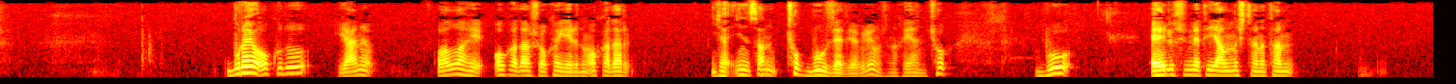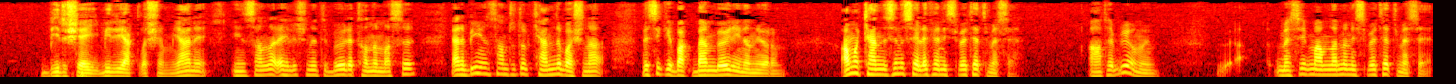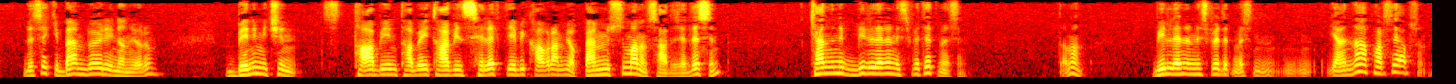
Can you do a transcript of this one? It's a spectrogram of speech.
Burayı okudu. Yani vallahi o kadar şoka girdim. O kadar ya insan çok buğz ediyor biliyor musun? Yani çok bu ehli sünneti yanlış tanıtan bir şey, bir yaklaşım. Yani insanlar ehli sünneti böyle tanıması, yani bir insan tutup kendi başına dese ki bak ben böyle inanıyorum. Ama kendisini selefe nispet etmese. Anlatabiliyor muyum? Mesih imamlarına nispet etmese. Dese ki ben böyle inanıyorum. Benim için tabi'in, tabi tabi'in, selef diye bir kavram yok. Ben Müslümanım sadece desin. Kendini birilerine nispet etmesin. Tamam. Birilerine nispet etmesin. Yani ne yaparsa yapsın.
